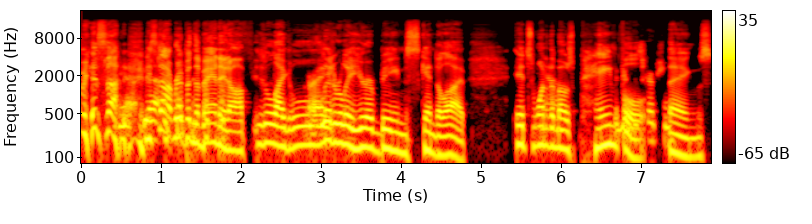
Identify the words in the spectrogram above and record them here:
mean, it's not Yeah, it's yeah. not ripping the band-aid off. You're like Right. literally you're being skinned alive. It's one of the most painful things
